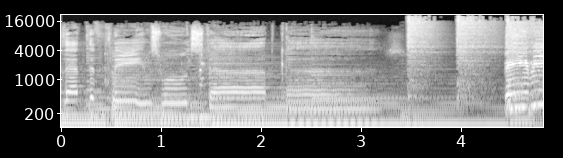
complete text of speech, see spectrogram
that the flames won't stop, cause baby,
